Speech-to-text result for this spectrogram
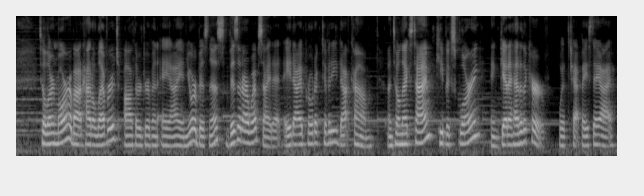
To learn more about how to leverage author driven AI in your business, visit our website at adiproductivity.com. Until next time, keep exploring and get ahead of the curve with chat based AI.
